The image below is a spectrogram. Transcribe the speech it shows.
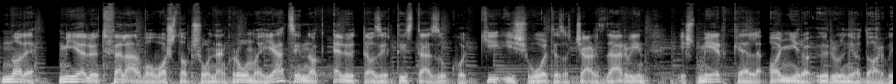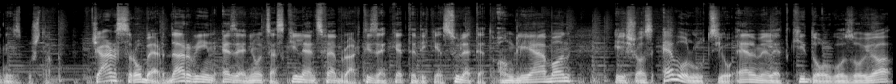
Na de, mielőtt felállva vastapsolnánk Rónai Jácinnak, előtte azért tisztázzuk, hogy ki is volt ez a Charles Darwin, és miért kell annyira örülni a darwinizmusnak. Charles Robert Darwin 1809. február 12-én született Angliában, és az evolúció elmélet kidolgozója,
